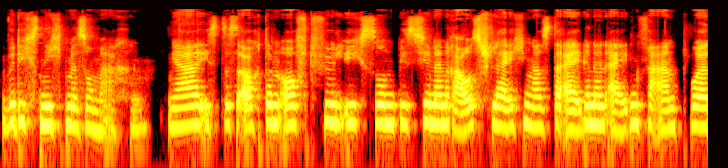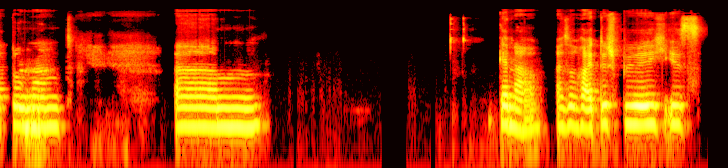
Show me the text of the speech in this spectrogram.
würde ich es nicht mehr so machen. Ja, ist das auch dann oft, fühle ich so ein bisschen ein Rausschleichen aus der eigenen Eigenverantwortung mhm. und ähm, Genau, also heute spüre ich, ist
